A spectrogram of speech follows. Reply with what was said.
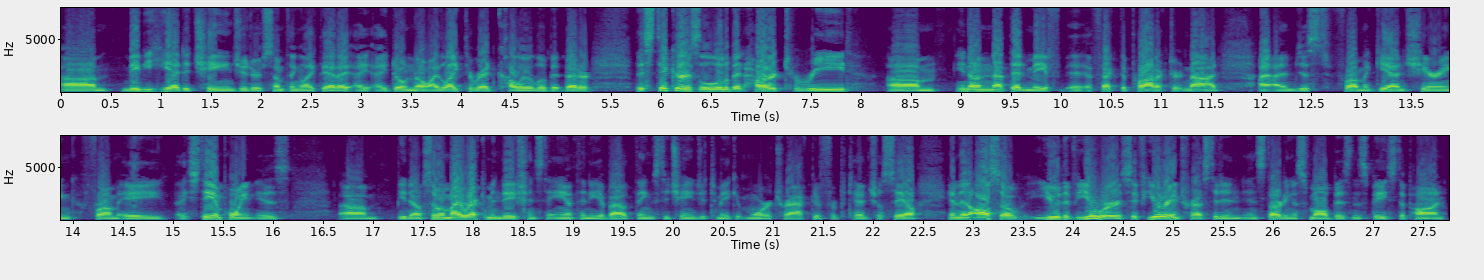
Um, maybe he had to change it or something like that. I, I, I, don't know. I like the red color a little bit better. The sticker is a little bit hard to read. Um, you know, not that it may affect the product or not. I, am just from, again, sharing from a, a standpoint is um, you know, some of my recommendations to Anthony about things to change it to make it more attractive for potential sale. And then also, you, the viewers, if you're interested in, in starting a small business based upon,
